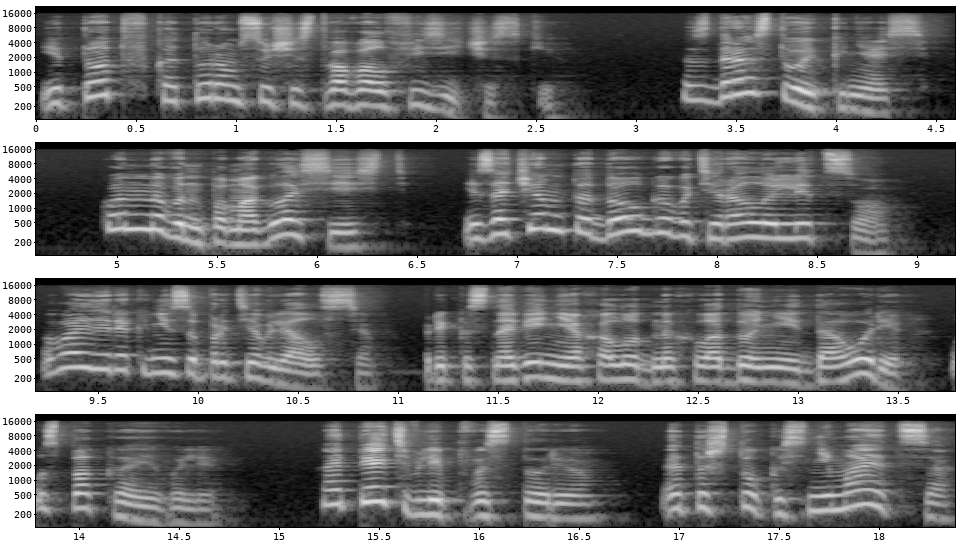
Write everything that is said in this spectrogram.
и тот, в котором существовал физически. «Здравствуй, князь!» Коннован помогла сесть и зачем-то долго вытирала лицо. Валерик не сопротивлялся. Прикосновения холодных ладоней Даори успокаивали. Опять влип в историю. Эта штука снимается?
